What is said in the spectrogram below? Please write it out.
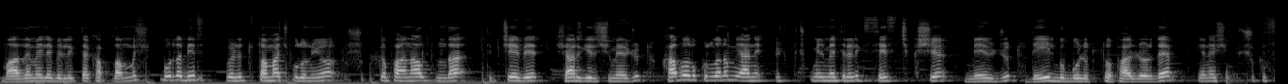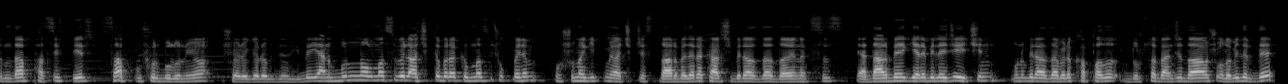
malzemeyle birlikte kaplanmış. Burada bir böyle tutamaç bulunuyor. Şu kapağın altında tip C bir şarj girişi mevcut. Kablolu kullanım yani 3.5 mm'lik ses çıkışı mevcut. Değil bu Bluetooth hoparlörde. Yine şu, kısımda pasif bir subwoofer bulunuyor. Şöyle görebildiğiniz gibi. Yani bunun olması böyle açıkta bırakılması çok benim hoşuma gitmiyor açıkçası. Darbelere karşı biraz daha dayanıksız. Ya darbeye gelebileceği için bunu biraz daha böyle kapalı dursa bence daha hoş olabilirdi.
